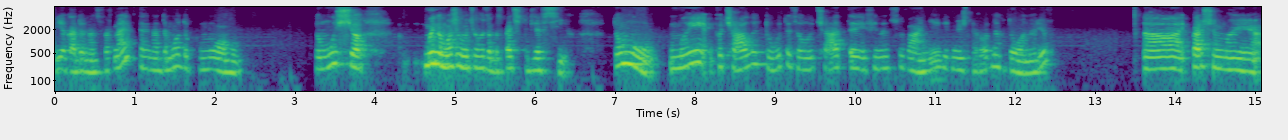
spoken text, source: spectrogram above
яка до нас звернеться, надамо допомогу, тому що ми не можемо цього забезпечити для всіх. Тому ми почали тут залучати фінансування від міжнародних донорів. Першими,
